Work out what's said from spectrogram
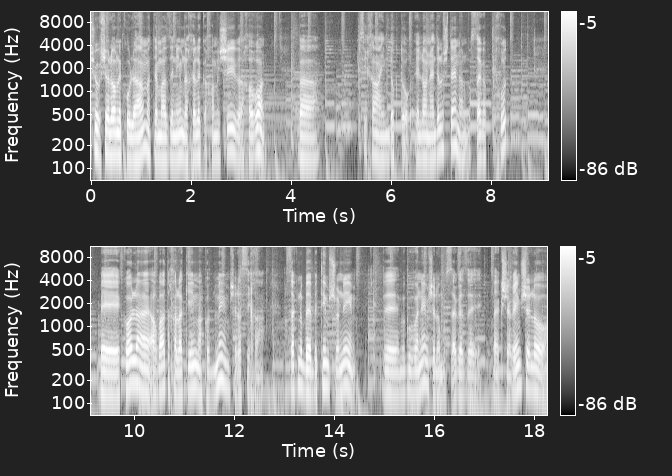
שוב שלום לכולם, אתם מאזינים לחלק החמישי והאחרון בשיחה עם דוקטור אילון אדלשטיין על מושג הפתיחות. בכל ארבעת החלקים הקודמים של השיחה עסקנו בהיבטים שונים ומגוונים של המושג הזה, בהקשרים שלו,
